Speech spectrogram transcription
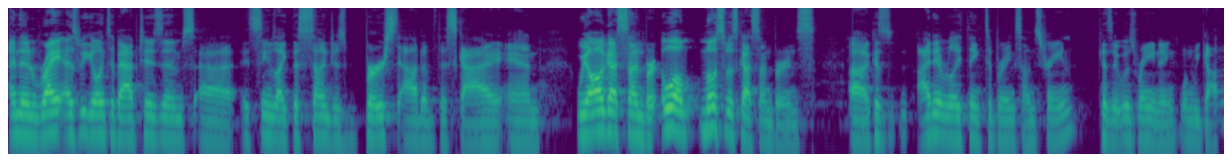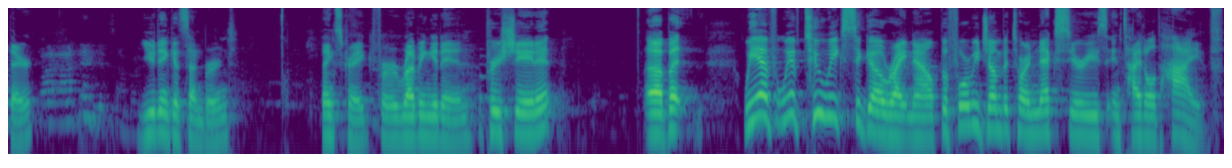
And then, right as we go into baptisms, uh, it seems like the sun just burst out of the sky, and we all got sunburn. Well, most of us got sunburns because uh, I didn't really think to bring sunscreen because it was raining when we got there. You didn't get sunburned. Thanks, Craig, for rubbing it in. Appreciate it. Uh, but we have we have two weeks to go right now before we jump into our next series entitled Hive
